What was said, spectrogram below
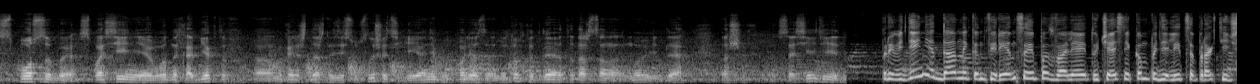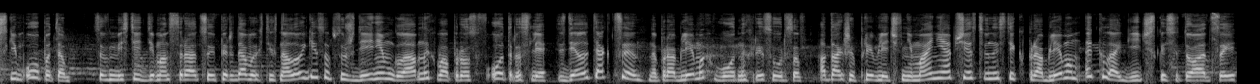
способы спасения водных объектов э, мы, конечно, должны здесь услышать, и они будут полезны не только для Татарстана, но и для наших соседей. Проведение данной конференции позволяет участникам поделиться практическим опытом, совместить демонстрацию передовых технологий с обсуждением главных вопросов отрасли, сделать акцент на проблемах водных ресурсов, а также привлечь внимание общественности к проблемам экологической ситуации.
